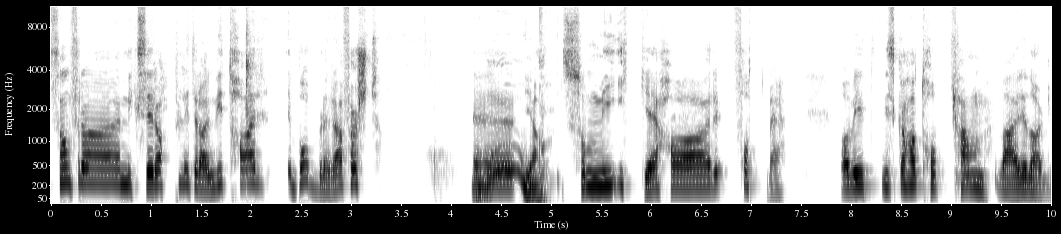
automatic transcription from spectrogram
sånn fra mikser opp litt. Vi tar boblere først. Eh, ja, som vi ikke har fått med. Og vi, vi skal ha topp fem hver i dag.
